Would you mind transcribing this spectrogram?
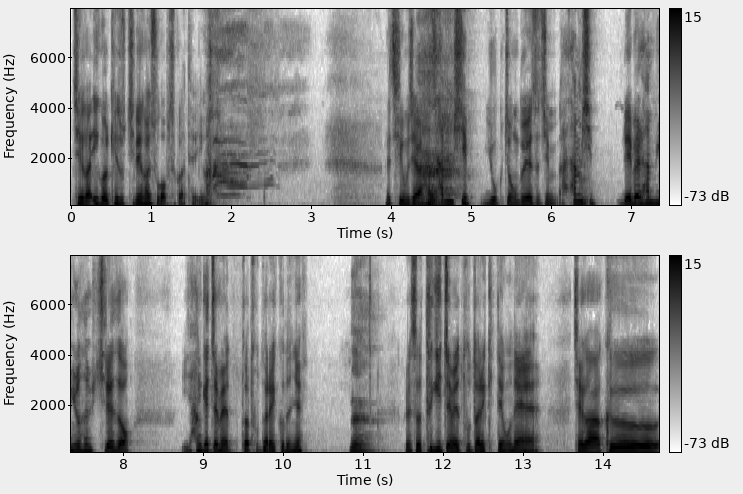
제가 이걸 계속 진행할 수가 없을 것 같아요, 이거. 지금 제가 한 36 정도에서 지금 30, 레벨 36, 37에서 이 한계점에 도- 도달했거든요. 네. 그래서 특이점에 도달했기 때문에 제가 그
